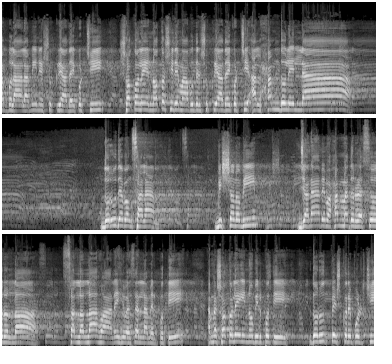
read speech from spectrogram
রাব্বুল আলমিনের শুক্রিয়া আদায় করছি। সকলে নতশিরে মাহবুদের শুক্রিয়া আদায় করছি। আলহামদুলিল্লাহ। দরুদ এবং সালাম। বিশ্বনবী জনাবে মোহাম্মদুর রসুল্লাহ সাল্লাহ আলহি ওয়াসাল্লামের প্রতি আমরা সকলেই নবীর প্রতি দরুদ পেশ করে পড়ছি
